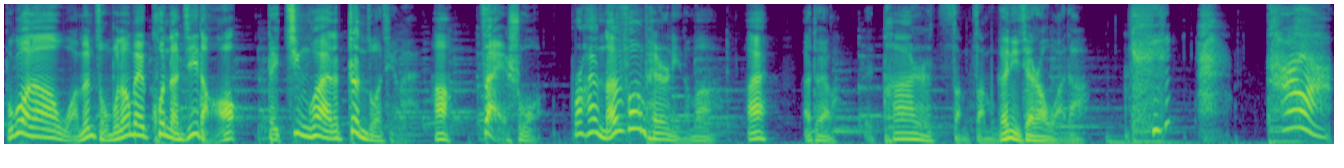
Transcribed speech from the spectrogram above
不过呢，我们总不能被困难击倒，得尽快的振作起来啊！再说，不是还有南方陪着你呢吗？哎哎，对了，他是怎么怎么跟你介绍我的？他呀，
